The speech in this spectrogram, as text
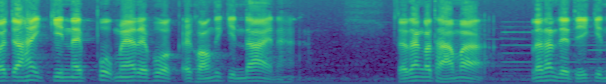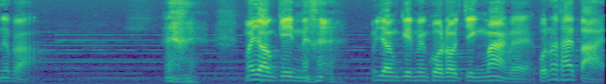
ก็จะให้กินในพวกแม้แต่พวกไอ้ของที่กินได้นะฮะแต่ท่านก็ถามว่า แล้วท่านเศรษฐีกินหรือเปล่า ไม่ยอมกินนะไม่ยอมกินเป็นคนเอาจริงมากเลย ผลก็ท้ายตาย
